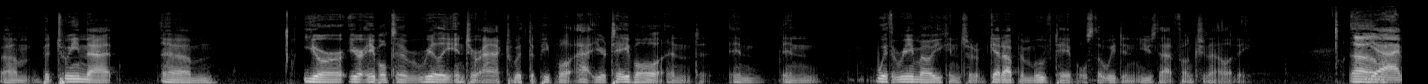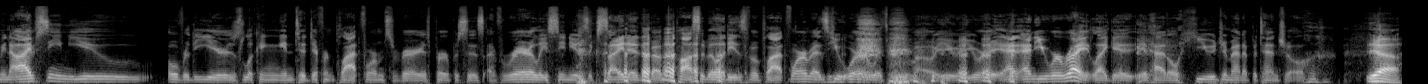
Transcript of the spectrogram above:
um, between that um, you're you're able to really interact with the people at your table and in in with Remo you can sort of get up and move tables though we didn't use that functionality. Um, yeah, I mean, I've seen you over the years looking into different platforms for various purposes. I've rarely seen you as excited about the possibilities of a platform as you were with Remo. You, you were, and, and, you were right. Like it, it had a huge amount of potential. Yeah,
